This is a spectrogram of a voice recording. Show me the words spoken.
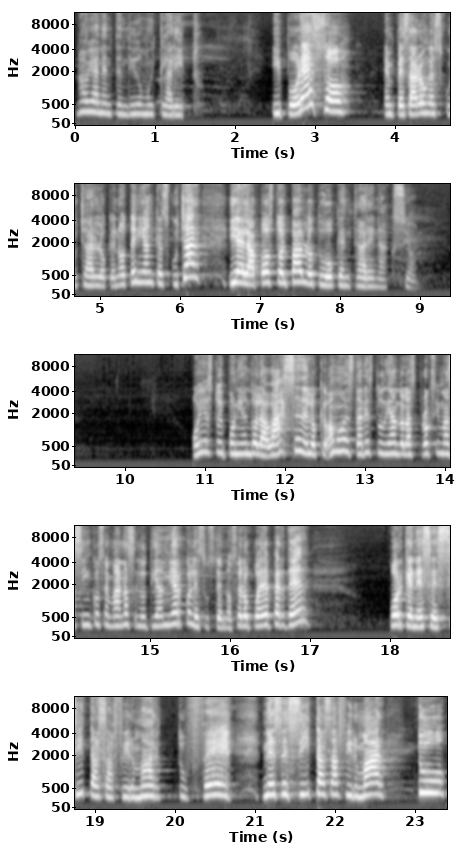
no habían entendido muy clarito. Y por eso empezaron a escuchar lo que no tenían que escuchar y el apóstol Pablo tuvo que entrar en acción. Hoy estoy poniendo la base de lo que vamos a estar estudiando las próximas cinco semanas, los días miércoles. Usted no se lo puede perder porque necesitas afirmar tu fe, necesitas afirmar tu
